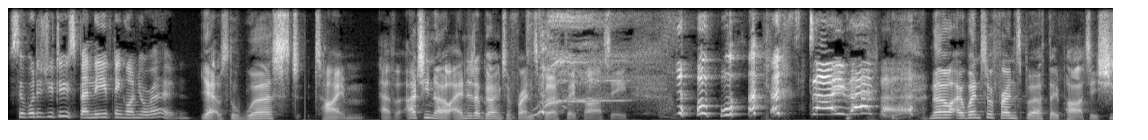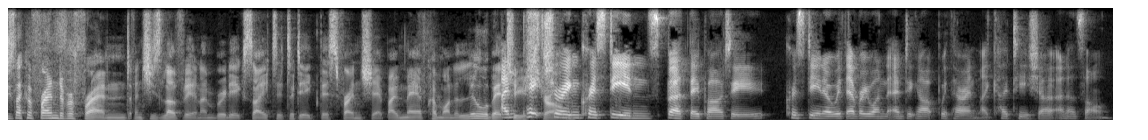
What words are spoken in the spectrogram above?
So what did you do? Spend the evening on your own? Yeah, it was the worst time ever. Actually, no, I ended up going to a friend's birthday party. The worst time ever. No, I went to a friend's birthday party. She's like a friend of a friend, and she's lovely, and I'm really excited to dig this friendship. I may have come on a little bit I'm too picturing strong. Christine's birthday party. Christina with everyone ending up with her in like her t-shirt and a song.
